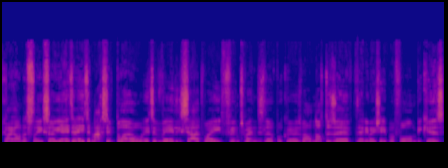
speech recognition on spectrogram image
quite honestly. So yeah, it's a, it's a massive blow. It's a really sad way for him to end his Liverpool career as well. Not deserved in any way, shape, or form because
